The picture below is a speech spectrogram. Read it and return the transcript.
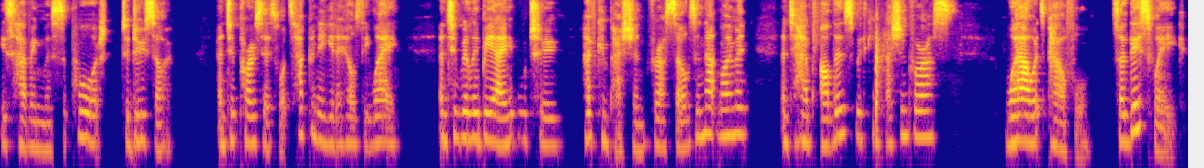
is having the support to do so and to process what's happening in a healthy way and to really be able to have compassion for ourselves in that moment and to have others with compassion for us. Wow, it's powerful. So this week,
